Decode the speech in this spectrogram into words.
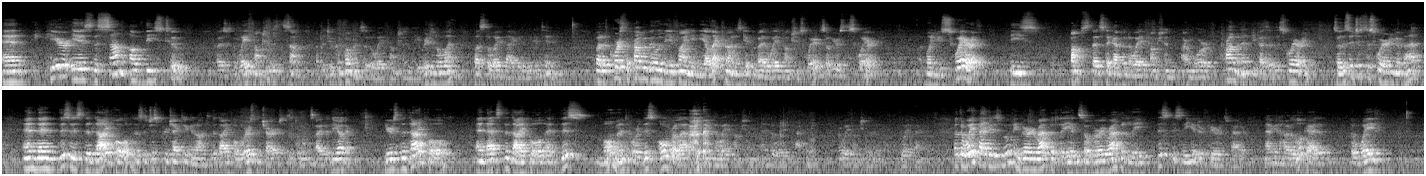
And here is the sum of these two, because the wave function is the sum of the two components of the wave function, the original one plus the wave packet in the continuum. But of course, the probability of finding the electron is given by the wave function squared, so here's the square. When you square it, these bumps that stick up in the wave function are more prominent because of the squaring. So this is just the squaring of that. And then this is the dipole. This is just projecting it onto the dipole. Where's the charge? Is it to one side or the other? Here's the dipole, and that's the dipole at this moment, or this overlap between the wave function and the wave packet, or wave function and the wave packet. But the wave packet is moving very rapidly, and so very rapidly, this is the interference pattern. Now you know how to look at it. The wave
